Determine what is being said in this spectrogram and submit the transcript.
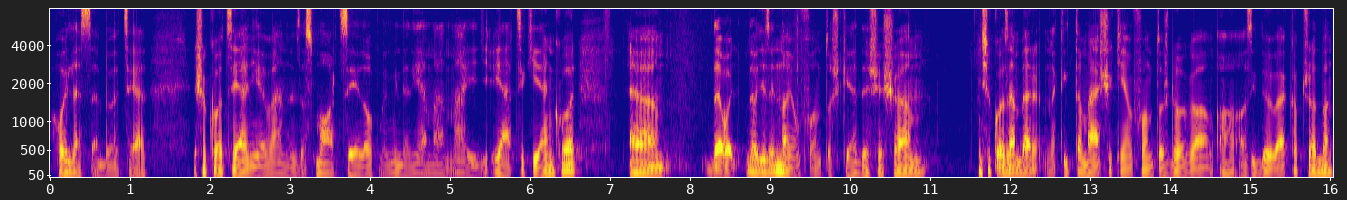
Hogy lesz ebből cél? És akkor a cél nyilván ez a smart célok, meg minden ilyen már, már így játszik ilyenkor. De hogy, de hogy ez egy nagyon fontos kérdés, és, um, és akkor az embernek itt a másik ilyen fontos dolga az idővel kapcsolatban,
